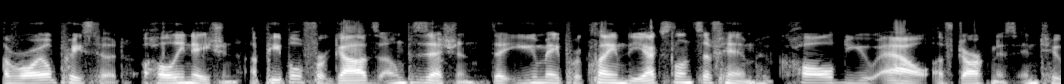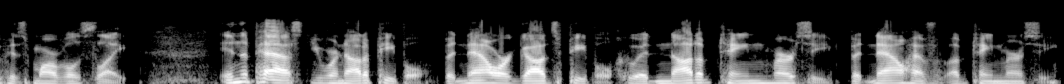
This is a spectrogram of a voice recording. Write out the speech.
a royal priesthood, a holy nation, a people for God's own possession, that you may proclaim the excellence of him who called you out of darkness into his marvelous light. In the past you were not a people, but now are God's people, who had not obtained mercy, but now have obtained mercy.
